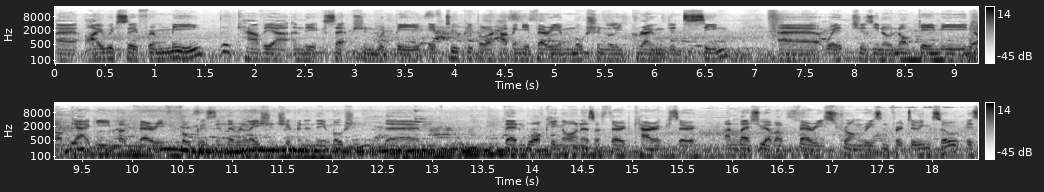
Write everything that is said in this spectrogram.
Uh, I would say for me, the caveat and the exception would be if two people are having a very emotionally grounded scene, uh, which is, you know, not gamey, not gaggy, but very focused in the relationship and in the emotion. Um, then walking on as a third character, unless you have a very strong reason for doing so, is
